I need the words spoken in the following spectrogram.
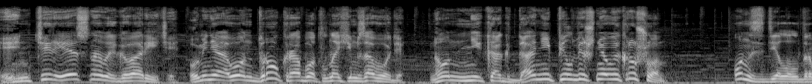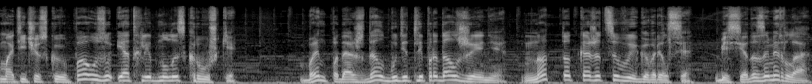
«Интересно вы говорите. У меня вон друг работал на химзаводе, но он никогда не пил вишневый крюшон». Он сделал драматическую паузу и отхлебнул из кружки. Бен подождал, будет ли продолжение, но тот, кажется, выговорился. Беседа замерла.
